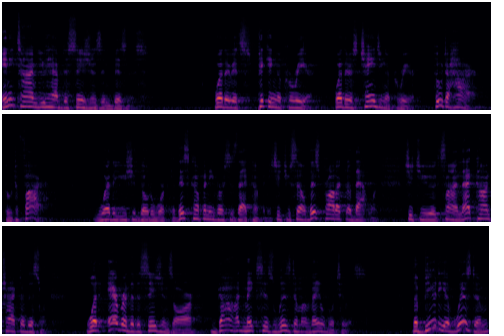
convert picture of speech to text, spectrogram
Anytime you have decisions in business, whether it's picking a career, whether it's changing a career, who to hire, who to fire, whether you should go to work for this company versus that company. Should you sell this product or that one? Should you sign that contract or this one? Whatever the decisions are, God makes his wisdom available to us. The beauty of wisdom,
